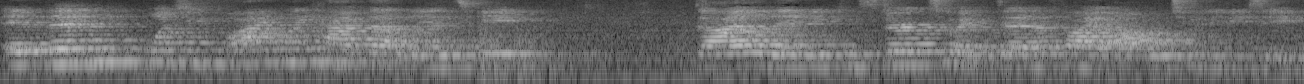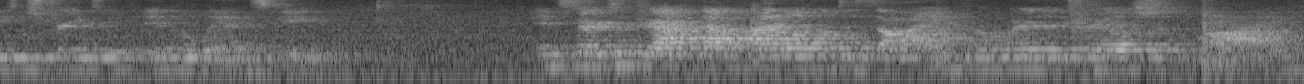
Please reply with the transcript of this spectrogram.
And then, once you finally have that landscape dialed in, you can start to identify opportunities and constraints within the landscape. And start to draft that high-level design for where the trail should lie.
